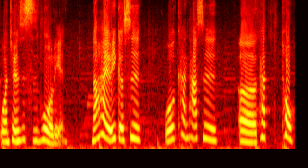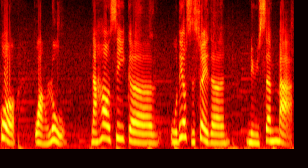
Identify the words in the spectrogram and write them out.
完全是撕破脸。然后还有一个是，我看他是呃他。透过网络，然后是一个五六十岁的女生吧，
